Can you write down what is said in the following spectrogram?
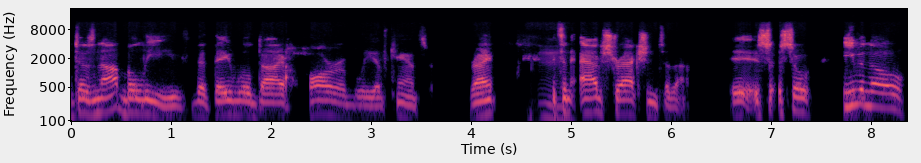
does not believe that they will die horribly of cancer, right? It's an abstraction to them. It's- so even though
